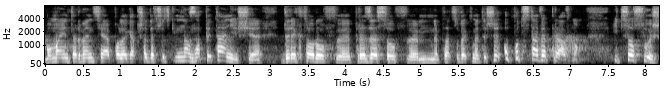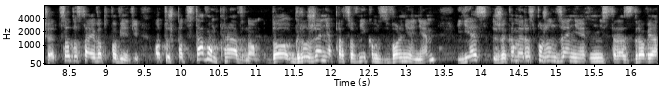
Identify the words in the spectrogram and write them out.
Bo moja interwencja polega przede wszystkim na zapytanie się dyrektorów, e, prezesów placówek medycznych o podstawę prawną. I co słyszę? Co dostaję w odpowiedzi? Otóż podstawą prawną do grożenia pracownikom zwolnieniem jest rzekome rozporządzenie ministra zdrowia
